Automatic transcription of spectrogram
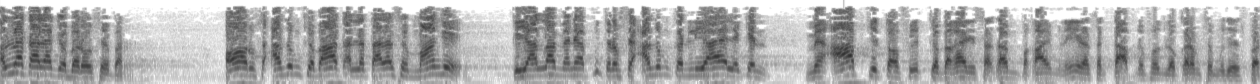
اللہ تعالیٰ کے بھروسے پر، اور اس عزم کے بعد اللہ تعالیٰ سے مانگے کہ یا اللہ میں نے اپنی طرف سے عزم کر لیا ہے، لیکن میں آپ کی توفیق کے بغیر اس عدم پقائم نہیں رہ سکتا۔ اپنے فضل و کرم سے مجھے اس پر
